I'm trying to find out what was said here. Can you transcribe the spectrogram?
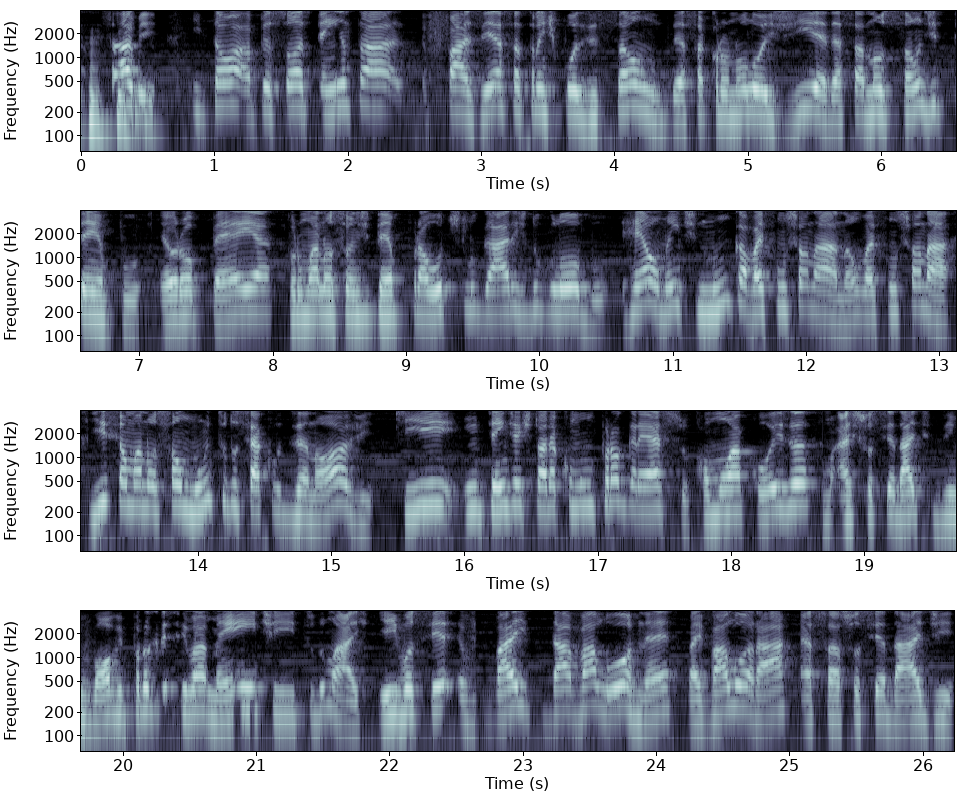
sabe? Então a pessoa tenta fazer essa transposição dessa cronologia, dessa noção de tempo europeia para uma noção de tempo para outros lugares do globo. Realmente nunca vai funcionar, não vai funcionar. Isso é uma noção muito do século XIX que entende a história como um progresso, como uma coisa, a sociedade se desenvolve progressivamente e tudo mais. E você vai dar valor, né? Vai valorar essa sociedade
